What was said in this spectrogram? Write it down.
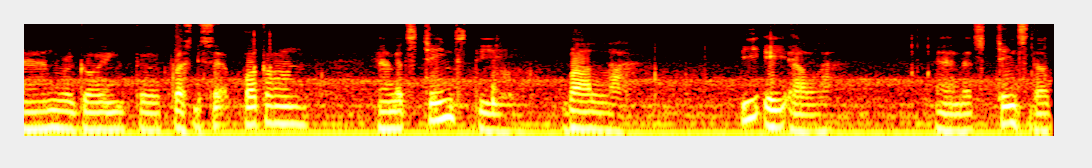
And we're going to press the set button. And let's change the BAL BAL and let's change that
